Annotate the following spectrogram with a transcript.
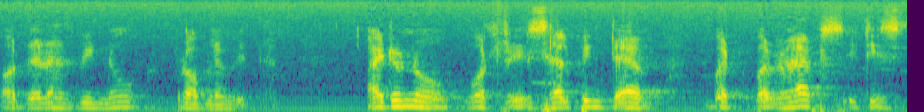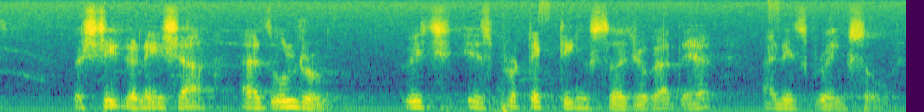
or there has been no problem with them. I don't know what is helping them, but perhaps it is the Sri Ganesha as Uluru, which is protecting Sahaja Yoga there and is growing so well.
